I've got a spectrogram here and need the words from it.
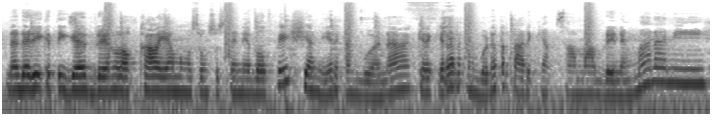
Nah dari ketiga brand lokal yang mengusung sustainable fashion nih rekan Buana, kira-kira rekan Buana tertariknya sama brand yang mana nih?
